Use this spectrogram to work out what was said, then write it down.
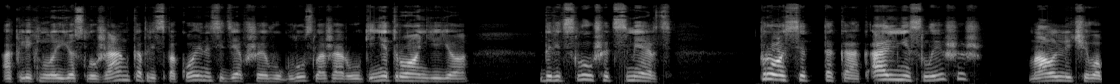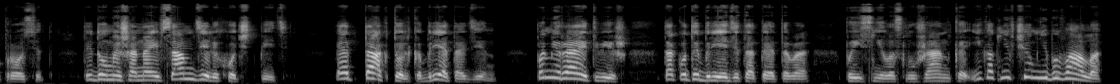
окликнула ее служанка, преспокойно сидевшая в углу, сложа руки. "Не тронь ее. Да ведь слушать смерть Просит-то как, аль не слышишь? Мало ли чего просит. Ты думаешь, она и в самом деле хочет пить? Это так только бред один. Помирает, вишь, так вот и бредит от этого, пояснила служанка и как ни в чем не бывало,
